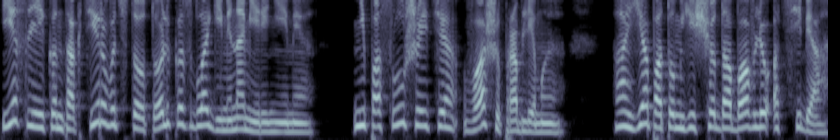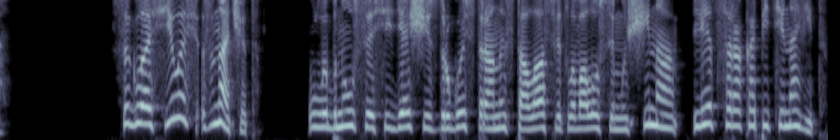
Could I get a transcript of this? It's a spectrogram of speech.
Если и контактировать, то только с благими намерениями. Не послушаете – ваши проблемы. А я потом еще добавлю от себя. Согласилась, значит? Улыбнулся сидящий с другой стороны стола светловолосый мужчина лет сорока пяти на вид.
